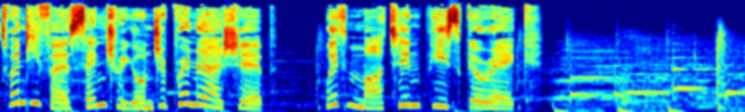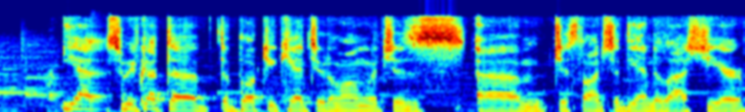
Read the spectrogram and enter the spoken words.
21st Century Entrepreneurship with Martin Piskarik. Yeah, so we've got the the book "You Can't Do It Alone," which is um, just launched at the end of last year,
